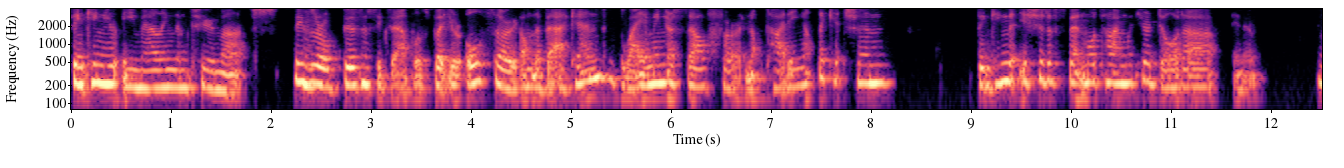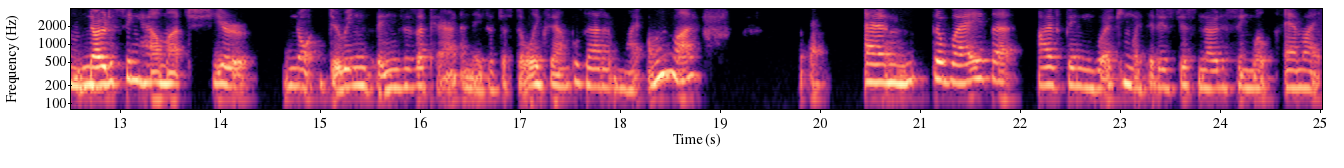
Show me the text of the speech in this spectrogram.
thinking you're emailing them too much. These are all business examples, but you're also on the back end blaming yourself for not tidying up the kitchen, thinking that you should have spent more time with your daughter, you know, mm-hmm. noticing how much you're not doing things as a parent. And these are just all examples out of my own life. And the way that I've been working with it is just noticing well, am I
